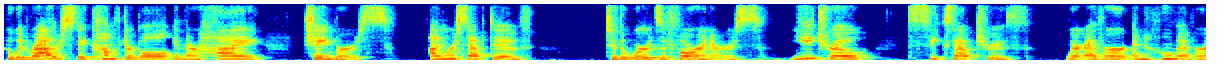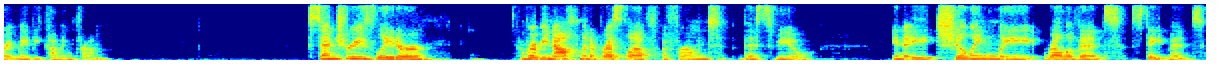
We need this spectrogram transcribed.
who would rather stay comfortable in their high chambers, unreceptive to the words of foreigners, Yitro seeks out truth wherever and whomever it may be coming from. Centuries later, Rabbi Nachman of Breslov affirmed this view in a chillingly relevant statement.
